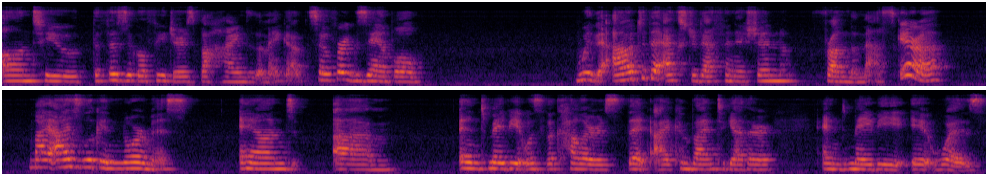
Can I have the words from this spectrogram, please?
onto the physical features behind the makeup. So for example, without the extra definition from the mascara, my eyes look enormous and um, and maybe it was the colors that I combined together and maybe it was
